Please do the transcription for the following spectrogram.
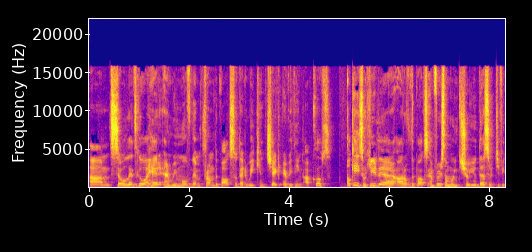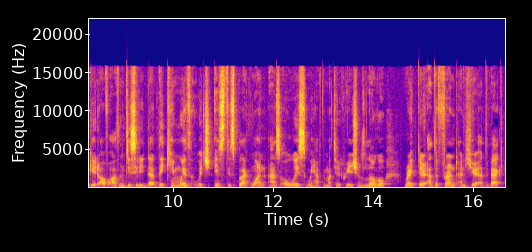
Um, so let's go ahead and remove them from the box so that we can check everything up close. Okay, so here they are out of the box and first I'm going to show you the certificate of authenticity that they came with, which is this black one. As always, we have the Mattel Creations logo right there at the front and here at the back.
